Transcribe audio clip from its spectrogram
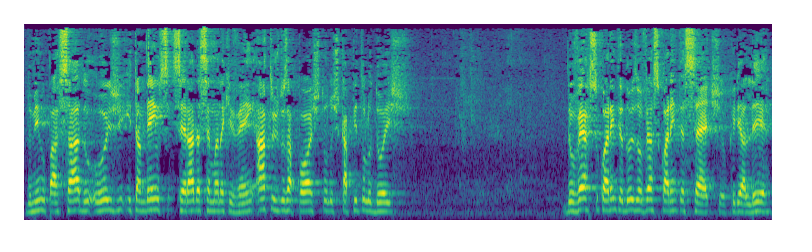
domingo passado, hoje e também será da semana que vem. Atos dos Apóstolos, capítulo 2, do verso 42 ao verso 47. Eu queria ler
